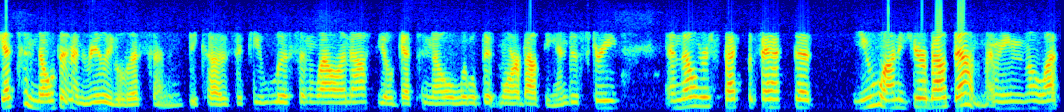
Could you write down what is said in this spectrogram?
get to know them and really listen because if you listen well enough, you'll get to know a little bit more about the industry and they'll respect the fact that you want to hear about them. I mean, let's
